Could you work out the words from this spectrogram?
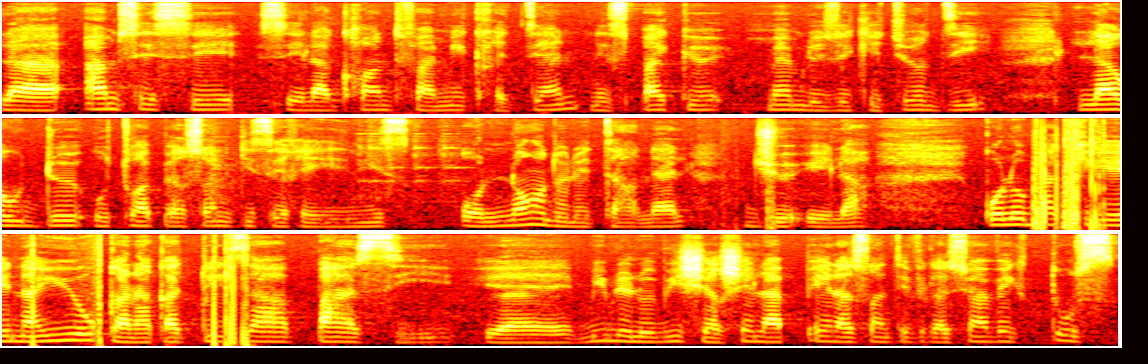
la AMCC, c'est la grande famille chrétienne, n'est-ce pas que même les Écritures disent, là où deux ou trois personnes qui se réunissent au nom de l'Éternel, Dieu est là. Kolobaki na yo kanaka te eza pasi bible elobi chercher la paix la sanctification avec tous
